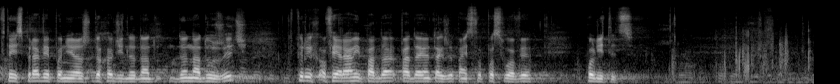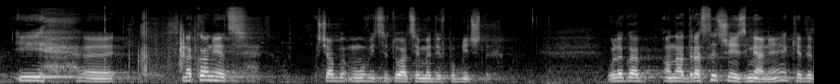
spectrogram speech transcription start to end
w tej sprawie, ponieważ dochodzi do nadużyć, których ofiarami pada, padają także Państwo posłowie, politycy. I e, na koniec chciałbym omówić sytuację mediów publicznych. Uległa ona drastycznej zmianie, kiedy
